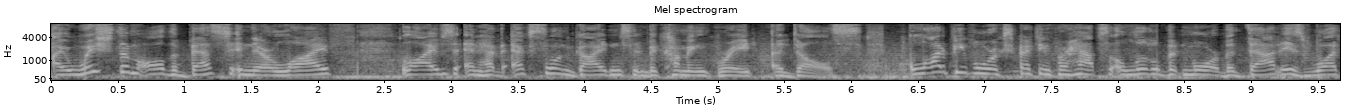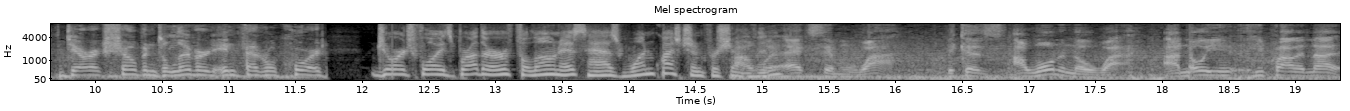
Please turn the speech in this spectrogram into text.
I wish them all the best in their life, lives and have excellent guidance in becoming great adults. A lot of people were expecting perhaps a little bit more, but that is what Derek Chauvin delivered in federal court. George Floyd's brother, Philonise, has one question for Chauvin. I would ask him why, because I want to know why. I know he, he probably not,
